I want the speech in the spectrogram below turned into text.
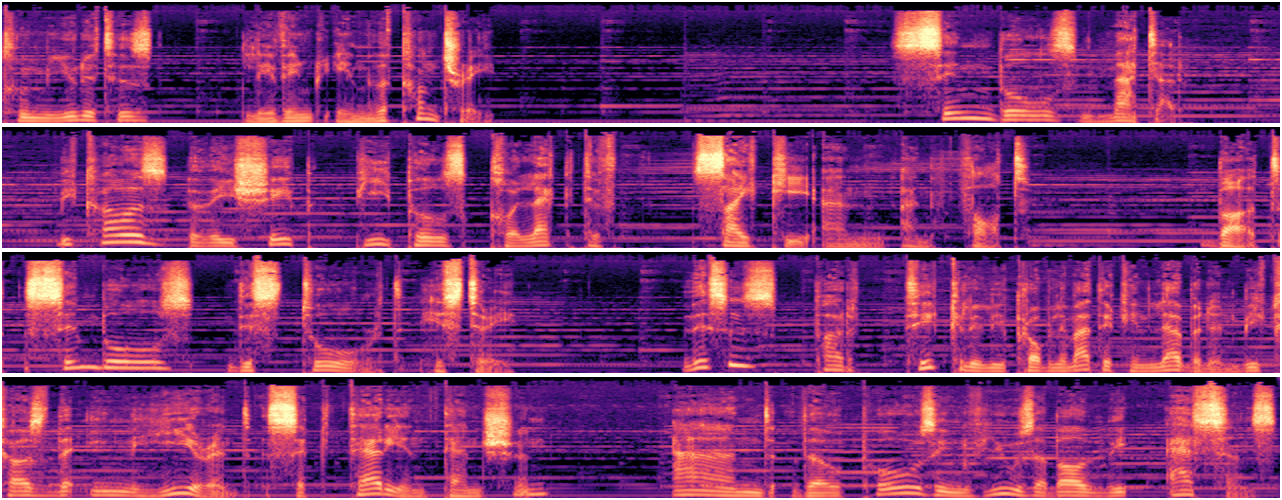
communities living in the country. Symbols matter because they shape people's collective psyche and, and thought. But symbols distort history. This is particularly problematic in Lebanon because the inherent sectarian tension and the opposing views about the essence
